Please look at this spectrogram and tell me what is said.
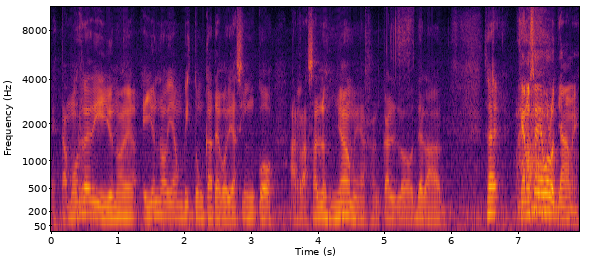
estamos ready? y Ellos no, ellos no habían visto un categoría 5 arrasar los ñames, arrancarlos de la... o sea, Que no se llevó los llames.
